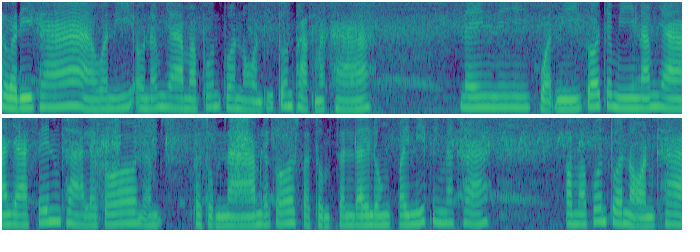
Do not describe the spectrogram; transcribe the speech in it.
สวัสดีค่ะ วันนี้เอาน้ำยามาพ่นตัวหนอนที่ต้นผักนะคะ ในขวดนี้ก็จะมีน้ำยายาเส้นค่ะ แล้วก็น้ำผสมน้ำแล้วก็ผสมซันไดลงไปนิดนึงนะคะ เอามาพ่นตัวหนอนค่ะ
